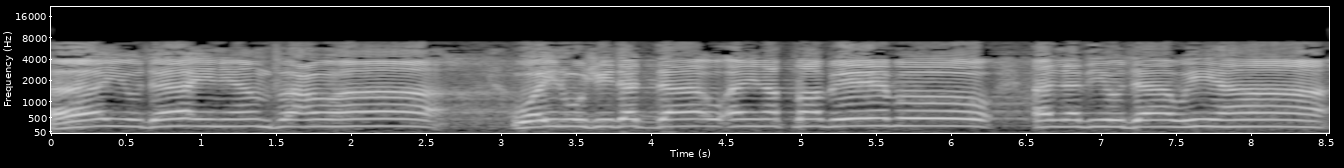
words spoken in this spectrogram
أي داء ينفعها؟ وإن وجد الداء أين الطبيب الذي يداويها؟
